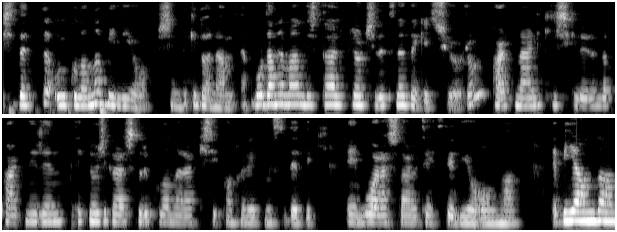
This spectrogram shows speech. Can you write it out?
şiddette uygulanabiliyor şimdiki dönemde. Buradan hemen dijital flört şiddetine de geçiyorum. Partnerlik ilişkilerinde partnerin teknolojik araçları kullanarak kişiyi kontrol etmesi dedik. E, bu araçlarla tehdit ediyor olmak, e, bir yandan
